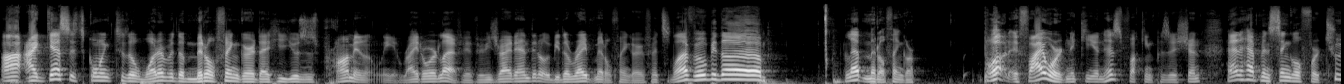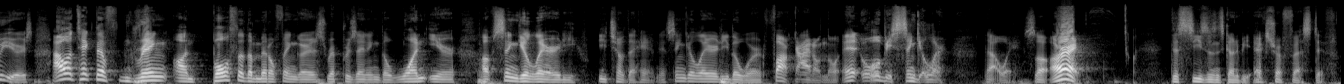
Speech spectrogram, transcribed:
Uh, I guess it's going to the whatever the middle finger that he uses prominently, right or left. If he's right-handed, it would be the right middle finger. If it's left, it would be the left middle finger. But if I were Nikki in his fucking position and have been single for two years, I would take the ring on both of the middle fingers, representing the one ear of singularity, each of the hand. Is singularity the word? Fuck, I don't know. It will be singular that way. So, all right. This season is to be extra festive.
